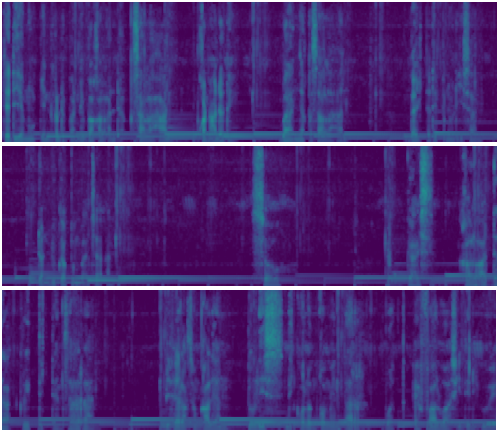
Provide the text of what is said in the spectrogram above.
Jadi ya mungkin ke depannya bakal ada kesalahan. Bukan ada deh banyak kesalahan. Baik dari penulisan dan juga pembacaan. So guys kalau ada kritik dan saran bisa langsung kalian tulis di kolom komentar buat evaluasi diri gue.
